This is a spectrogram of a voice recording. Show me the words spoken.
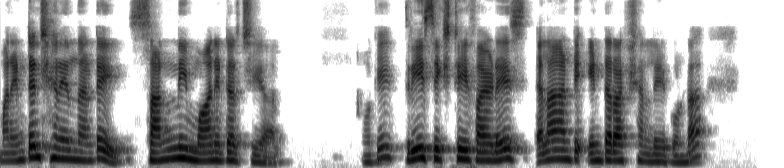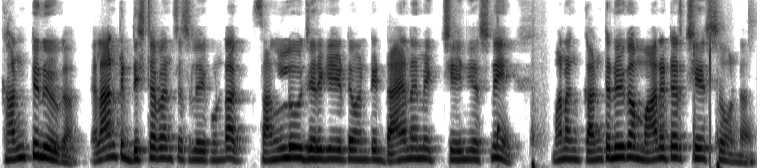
మన ఇంటెన్షన్ ఏంటంటే సన్ని మానిటర్ చేయాలి. Okay three sixty five days ఎలాంటి ఇంటరాక్షన్ లేకుండా కంటిన్యూగా ఎలాంటి డిస్టర్బెన్సెస్ లేకుండా సన్లో జరిగేటువంటి డైనమిక్ చేంజెస్ని మనం కంటిన్యూగా మానిటర్ చేస్తూ ఉండాలి.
